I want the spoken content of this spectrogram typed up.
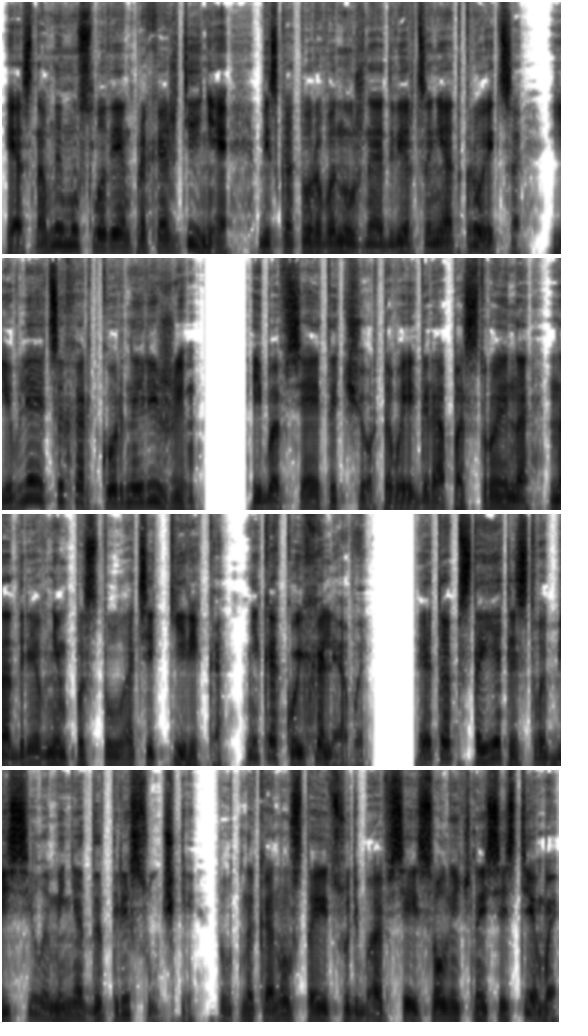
И основным условием прохождения, без которого нужная дверца не откроется, является хардкорный режим, ибо вся эта чертова игра построена на древнем постулате Кирика, никакой халявы. Это обстоятельство бесило меня до трясучки. Тут на кону стоит судьба всей Солнечной системы,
